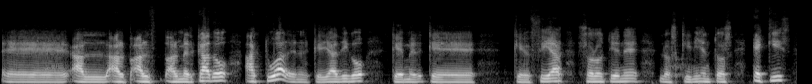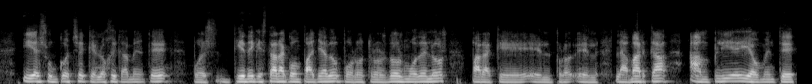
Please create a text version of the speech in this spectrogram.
eh, al, al, al, mercado actual, en el que ya digo que, que Fiat solo tiene los 500X y es un coche que lógicamente pues tiene que estar acompañado por otros dos modelos para que la marca amplíe y aumente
